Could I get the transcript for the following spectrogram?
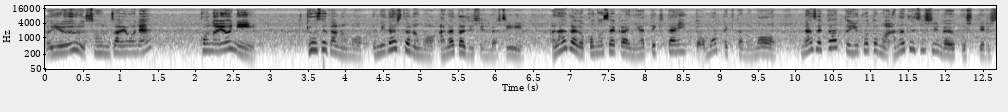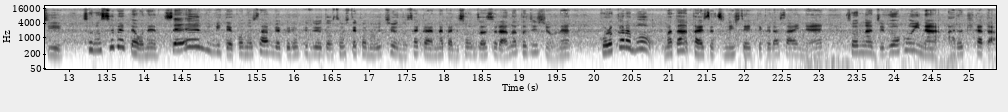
という存在をねこの世に引き寄せたのも生み出したのもあなた自身だしあなたがこの世界にやっていきたいと思ってきたのもなぜかということもあなた自身がよく知ってるしその全てをね全部見てこの360度そしてこの宇宙の世界の中に存在するあなた自身をねこれからもまた大切にしていってくださいね。そんな自分本位な歩き方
